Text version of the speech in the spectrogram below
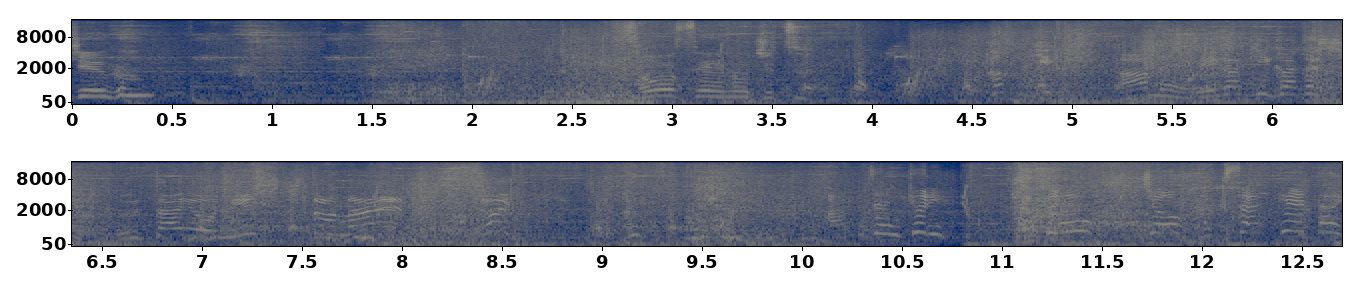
十言創世の術。雨描きがたし歌よ錦となれ。はい。安全距離確認超拡散形態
